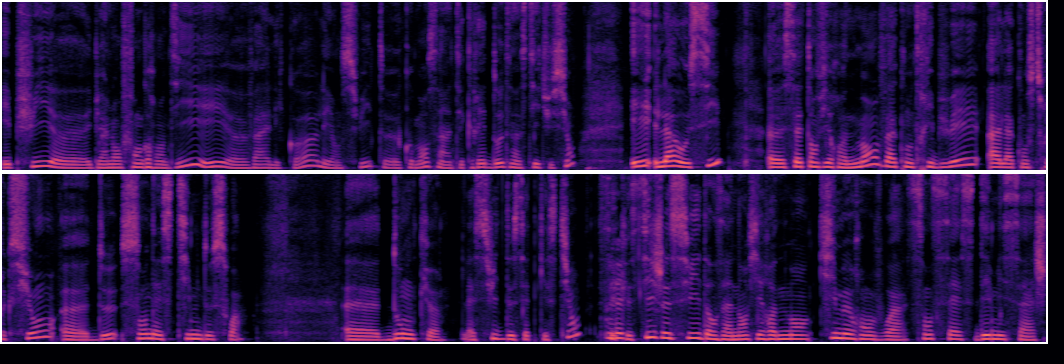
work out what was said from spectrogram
Et puis, eh bien, l'enfant grandit et va à l'école et ensuite commence à intégrer d'autres institutions. Et là aussi, cet environnement va contribuer à la construction de son estime de soi. Euh, donc, la suite de cette question, c'est que si je suis dans un environnement qui me renvoie sans cesse des messages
